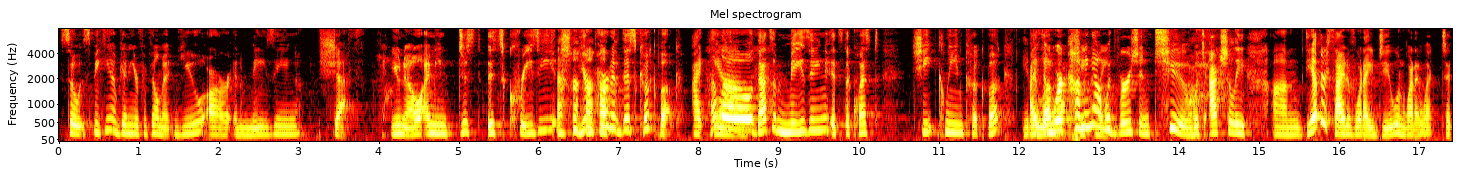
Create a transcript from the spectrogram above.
So speaking of getting your fulfillment, you are an amazing chef. You know, I mean, just it's crazy. You're part of this cookbook. I Hello, am. that's amazing. It's the Quest Cheat Clean Cookbook. It I is, love and we're coming out with version two, which actually, um, the other side of what I do and what I went to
